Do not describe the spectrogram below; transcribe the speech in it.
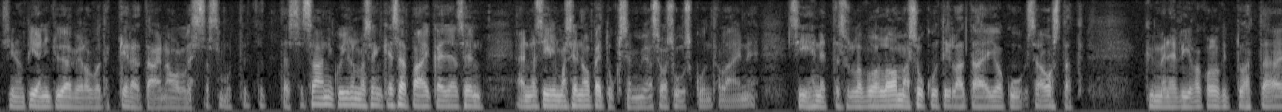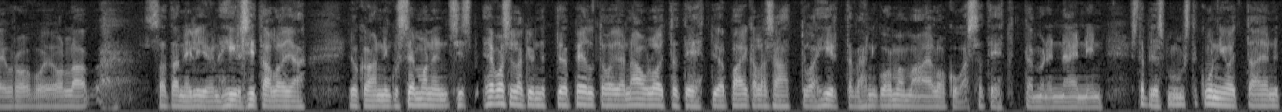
siinä on pieni työvelvoite kerätä aina ollessa, mutta tässä saa niin kuin ilmaisen kesäpaikan ja sen ns. ilmaisen opetuksen myös osuuskuntalainen siihen, että sulla voi olla oma sukutila tai joku, sä ostat 10-30 000 euroa voi olla 104 hirsitaloja, joka on niin kuin semmoinen, siis hevosilla kynnettyä peltoa ja nauloitta tehtyä, paikalla saattua hiirttä, vähän niin kuin oma maa elokuvassa tehty tämmöinen näin, niin sitä pitäisi mun mielestä kunnioittaa ja nyt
